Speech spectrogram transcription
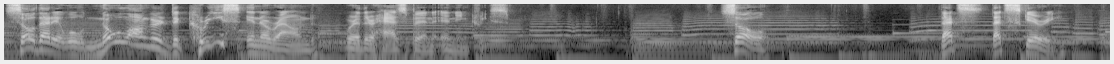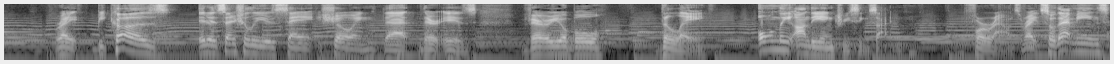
so that it will no longer decrease in a round where there has been an increase. So, that's that's scary, right? Because it essentially is saying showing that there is variable delay only on the increasing side for rounds, right? So that means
